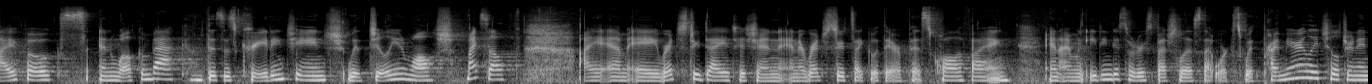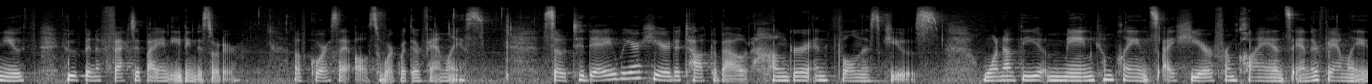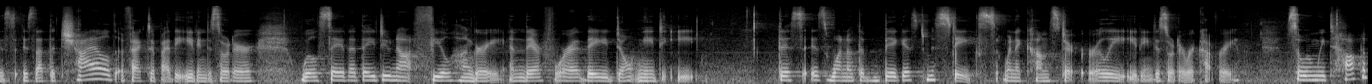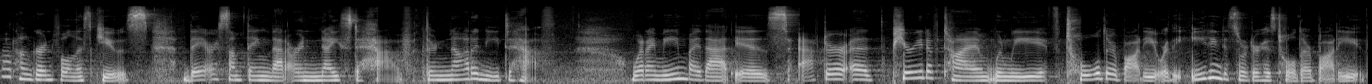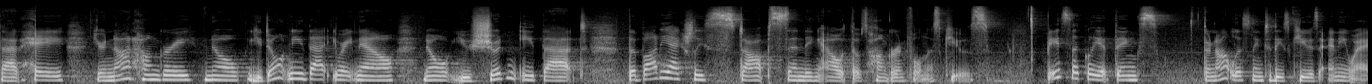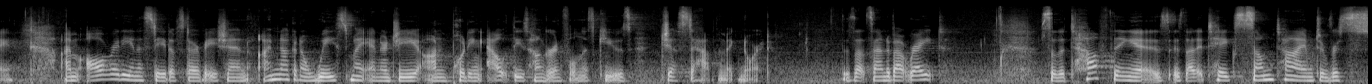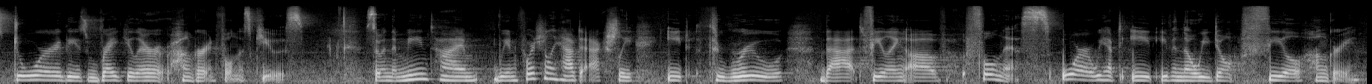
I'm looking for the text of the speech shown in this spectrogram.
Hi, folks, and welcome back. This is Creating Change with Jillian Walsh, myself. I am a registered dietitian and a registered psychotherapist qualifying, and I'm an eating disorder specialist that works with primarily children and youth who have been affected by an eating disorder. Of course, I also work with their families. So today we are here to talk about hunger and fullness cues. One of the main complaints I hear from clients and their families is that the child affected by the eating disorder will say that they do not feel hungry and therefore they don't need to eat. This is one of the biggest mistakes when it comes to early eating disorder recovery. So, when we talk about hunger and fullness cues, they are something that are nice to have, they're not a need to have. What I mean by that is after a period of time when we've told our body or the eating disorder has told our body that, hey, you're not hungry, no, you don't need that right now, no, you shouldn't eat that, the body actually stops sending out those hunger and fullness cues. Basically, it thinks, they're not listening to these cues anyway. I'm already in a state of starvation. I'm not going to waste my energy on putting out these hunger and fullness cues just to have them ignored. Does that sound about right? So the tough thing is is that it takes some time to restore these regular hunger and fullness cues. So in the meantime, we unfortunately have to actually eat through that feeling of fullness or we have to eat even though we don't feel hungry.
